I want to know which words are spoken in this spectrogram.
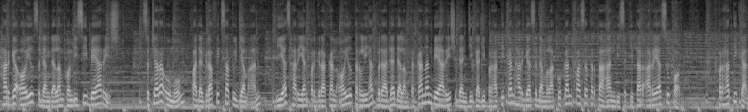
Harga oil sedang dalam kondisi bearish. Secara umum, pada grafik satu jaman, bias harian pergerakan oil terlihat berada dalam tekanan bearish dan jika diperhatikan harga sedang melakukan fase tertahan di sekitar area support. Perhatikan,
